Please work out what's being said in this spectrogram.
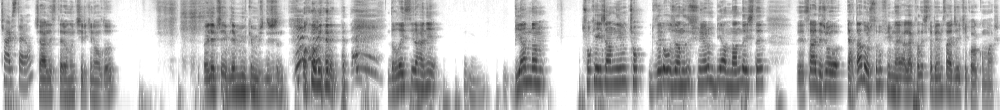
Charlize Theron. Charlize Theron'un çirkin olduğu. Öyle bir şey bile mümkünmüş düşün. Onu yönetti. Dolayısıyla hani bir yandan çok heyecanlıyım. Çok güzel olacağını düşünüyorum. Bir yandan da işte e, sadece o ya daha doğrusu bu filmle alakalı işte benim sadece iki korkum var.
